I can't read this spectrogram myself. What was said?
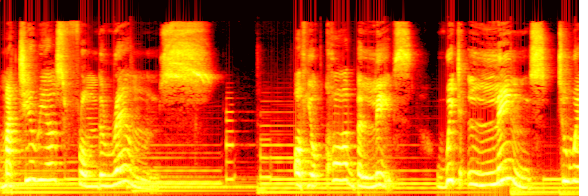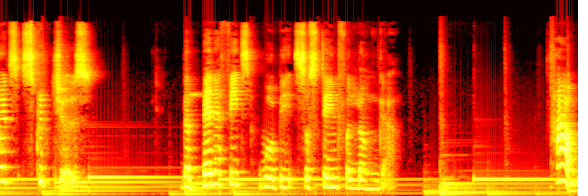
materials from the realms of your core beliefs, which leans towards scriptures, the benefits will be sustained for longer. How?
